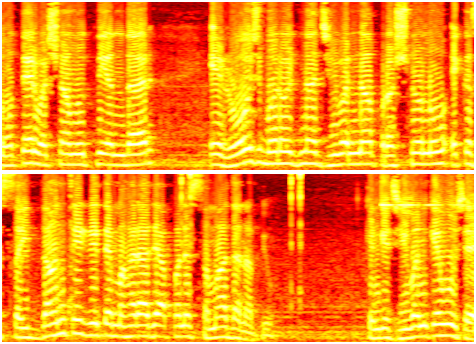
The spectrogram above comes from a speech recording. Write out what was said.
તોતેર વચનામૃતની અંદર એ રોજબરોજના જીવનના પ્રશ્નોનું એક સૈદ્ધાંતિક રીતે મહારાજે આપણને સમાધાન આપ્યું. કેમ કે જીવન કેવું છે?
